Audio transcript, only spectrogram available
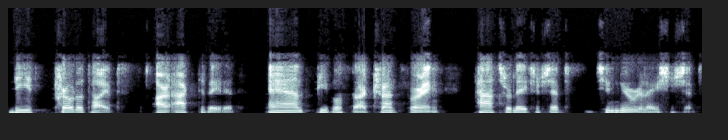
these prototypes are activated and people start transferring past relationships to new relationships.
